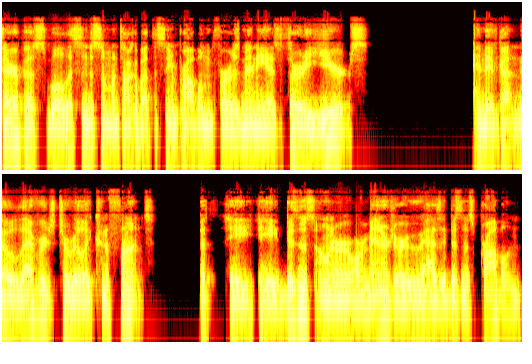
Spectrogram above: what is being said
Therapists will listen to someone talk about the same problem for as many as 30 years. And they've got no leverage to really confront. But a, a business owner or manager who has a business problem,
